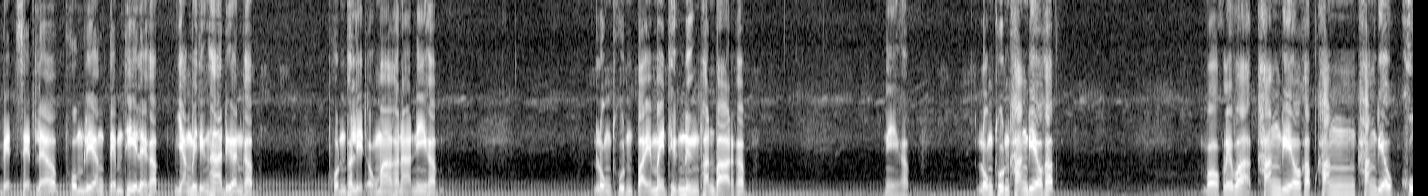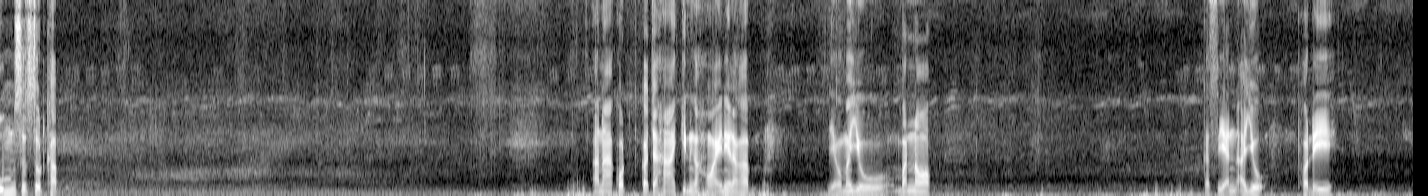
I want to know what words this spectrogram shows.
เบ็ดเสร็จแล้วผมเลี้ยงเต็มที่เลยครับ ยังไม่ถึง5เดือนครับ ผลผลิตออกมาขนาดนี้ครับ ลงทุนไปไม่ถึง1,000บาทครับ นี่ครับ ลงทุนครั้งเดียวครับ บอกเลยว่าครั้งเดียวครับ ครั้งครั้งเดียวคุ้มสุด ๆ ครับอนาคตก็จะหากินกับหอยนี่แหละครับ เดี๋ยวมาอยู่บ้านนอกเกษียณอายุพอดี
